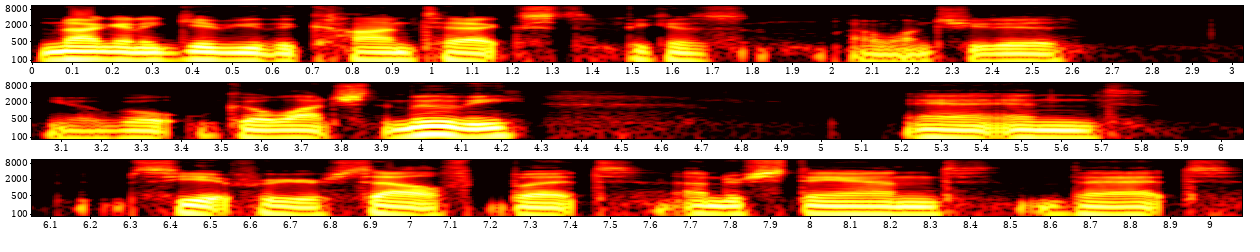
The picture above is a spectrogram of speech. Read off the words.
I'm not going to give you the context because I want you to, you know, go go watch the movie and, and see it for yourself. But understand that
